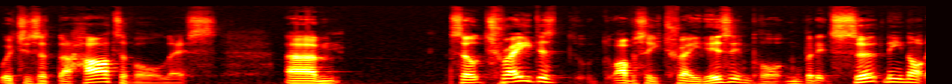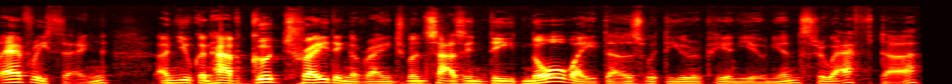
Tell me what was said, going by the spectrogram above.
which is at the heart of all this. Um, so trade is obviously trade is important, but it's certainly not everything. And you can have good trading arrangements, as indeed Norway does with the European Union through EFTA,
